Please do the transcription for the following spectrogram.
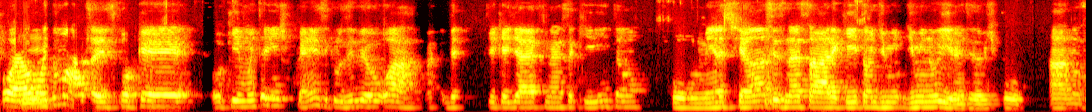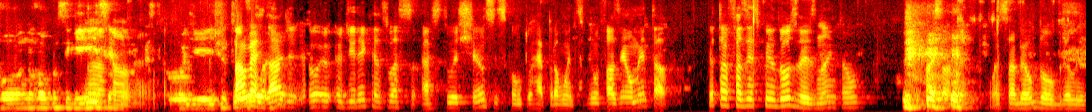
Pô, é e... muito massa isso, porque o que muita gente pensa, inclusive eu ah, fiquei de AF nessa aqui, então pô, minhas chances nessa área aqui estão diminuíram, entendeu? Tipo, ah, não vou, não vou conseguir não, ser não, de. Na verdade, eu, eu diria que as tuas, as tuas chances, quando tu reprova uma disciplina, fazem aumentar. Eu tava fazendo disciplina duas vezes, né? Então, vai saber, vai saber o dobro ali.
